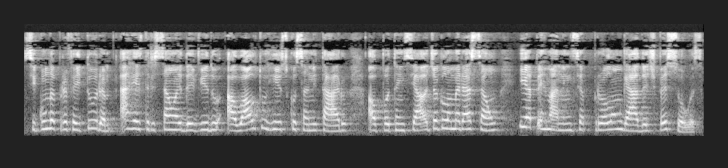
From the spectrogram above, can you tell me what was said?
Segundo a Prefeitura, a restrição é devido ao alto risco sanitário, ao potencial de aglomeração e à permanência prolongada de pessoas.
